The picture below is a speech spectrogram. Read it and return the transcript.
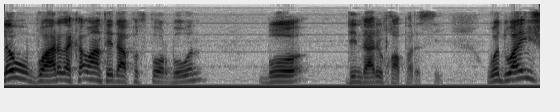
لەو بوارەدا کەوان تێدا پسپۆر بوون بۆ دینداری خواپەرستی و دواییش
